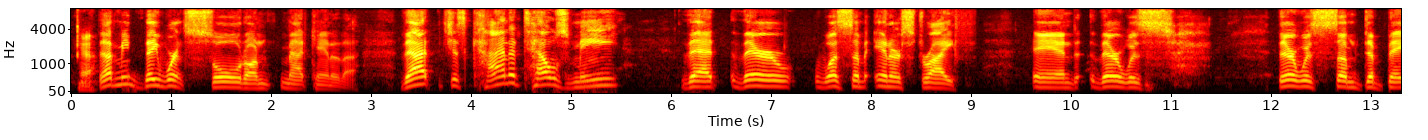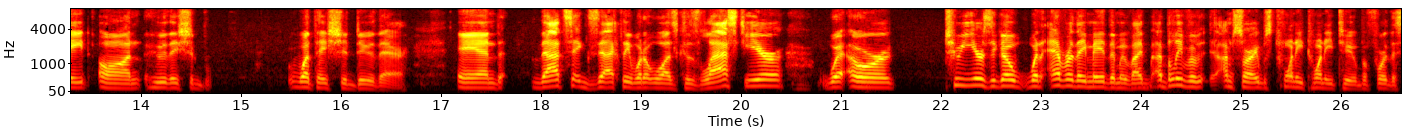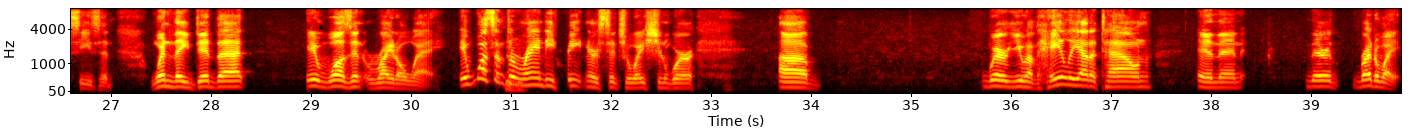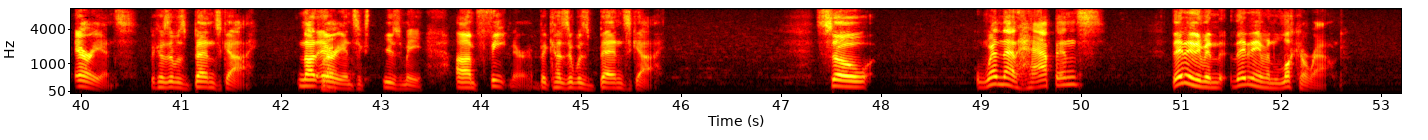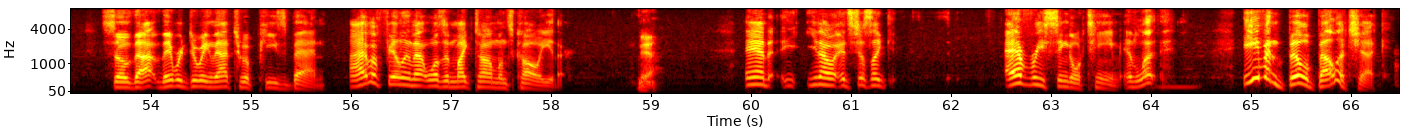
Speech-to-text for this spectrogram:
Yeah. That means they weren't sold on Matt Canada. That just kind of tells me that there was some inner strife and there was there was some debate on who they should what they should do there. And that's exactly what it was because last year or two years ago, whenever they made the move, I, I believe, it- I'm sorry, it was 2022 before the season. When they did that, it wasn't right away. It wasn't the Mhm. Randy Fichtner situation where, uh, where you have Haley out of town and then they're right away Arians because it was Ben's guy, not Right. Arians, excuse me, um, Fichtner because it was Ben's guy. So when that happens, they didn't even they didn't even look around. So that they were doing that to appease Ben. I have a feeling that wasn't Mike Tomlin's call either. Yeah. And you know, it's just like every single team, and let even Bill Belichick.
